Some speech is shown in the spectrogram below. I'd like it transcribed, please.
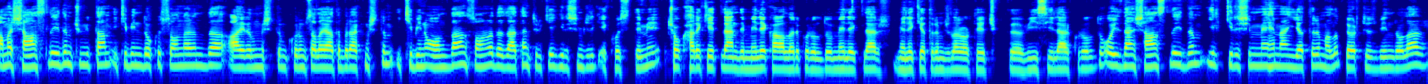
Ama şanslıydım çünkü tam 2009 sonlarında ayrılmıştım, kurumsal hayatı bırakmıştım. 2010'dan sonra da zaten Türkiye girişimcilik ekosistemi çok hareketlendi. Melek ağları kuruldu, melekler, melek yatırımcılar ortaya çıktı, VC'ler kuruldu. O yüzden şanslıydım. İlk girişimime hemen yatırım alıp 400 bin dolar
